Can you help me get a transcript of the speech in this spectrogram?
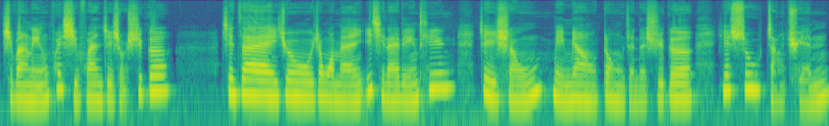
希望您会喜欢这首诗歌。现在就让我们一起来聆听这首美妙动人的诗歌《耶稣掌权》。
